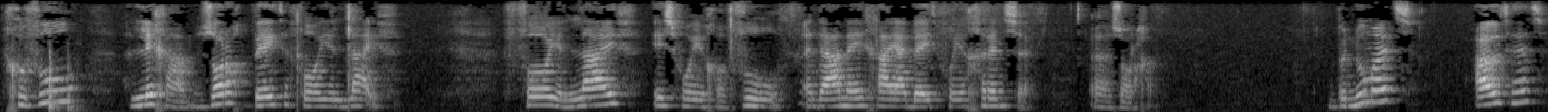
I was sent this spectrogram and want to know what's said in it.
gevoel, lichaam. Zorg beter voor je lijf. Voor je lijf is voor je gevoel. En daarmee ga jij beter voor je grenzen uh, zorgen. Benoem het, uit het,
